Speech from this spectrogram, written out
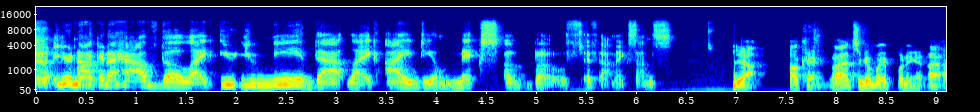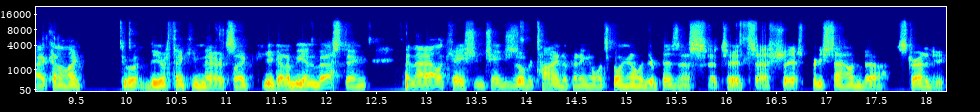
You're not gonna have the like you you need that like ideal mix of both if that makes sense. Yeah. Okay. Well, that's a good way of putting it. I, I kind of like your thinking there. It's like you got to be investing and that allocation changes over time depending on what's going on with your business. It's, it's actually a pretty sound uh, strategy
